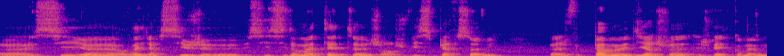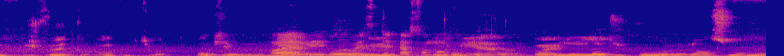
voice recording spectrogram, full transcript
euh, si, euh, on va dire, si, je, si, si dans ma tête, genre, je vise personne, bah, je vais pas me dire, je vais, je vais être quand même, je veux être en couple, tu vois. Ok, ouais. Ouais, oui, Ouais, ouais, personne en vue. euh, Ouais. Et là, du coup, euh, là en ce moment,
